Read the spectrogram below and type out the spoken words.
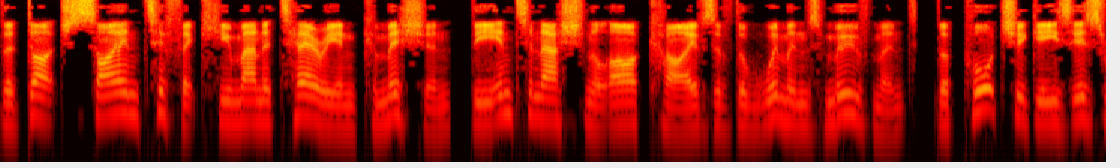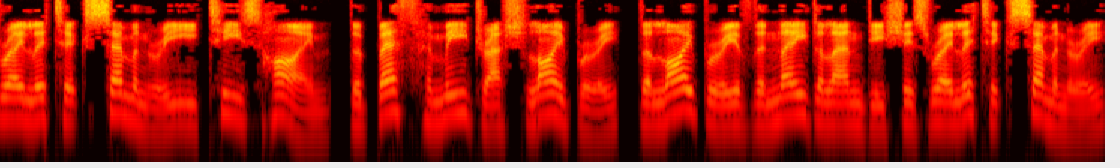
the Dutch Scientific Humanitarian Commission, the International Archives of the Women's Movement, the Portuguese Israelitic Seminary ET's Heim, the Beth Hamidrash Library, the Library of the Nederlandisch Israelitic Seminary,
